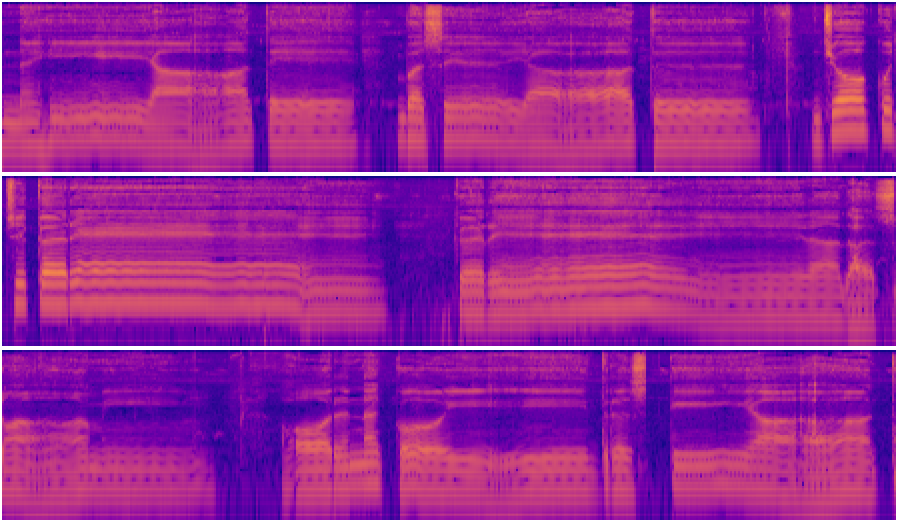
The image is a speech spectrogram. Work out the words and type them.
नहीं आते, बस यात जो कुछ करें करें। राधा स्वामी। और न कोई दृष्टि आत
